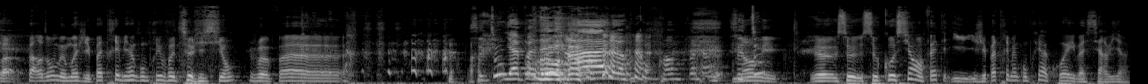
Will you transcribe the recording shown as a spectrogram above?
Bah, pardon, mais moi j'ai pas très bien compris votre solution. Je vois pas. euh, C'est tout? Il n'y a pas d'animal, on comprend pas. Non, mais euh, ce, ce quotient, en fait, j'ai pas très bien compris à quoi il va servir.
